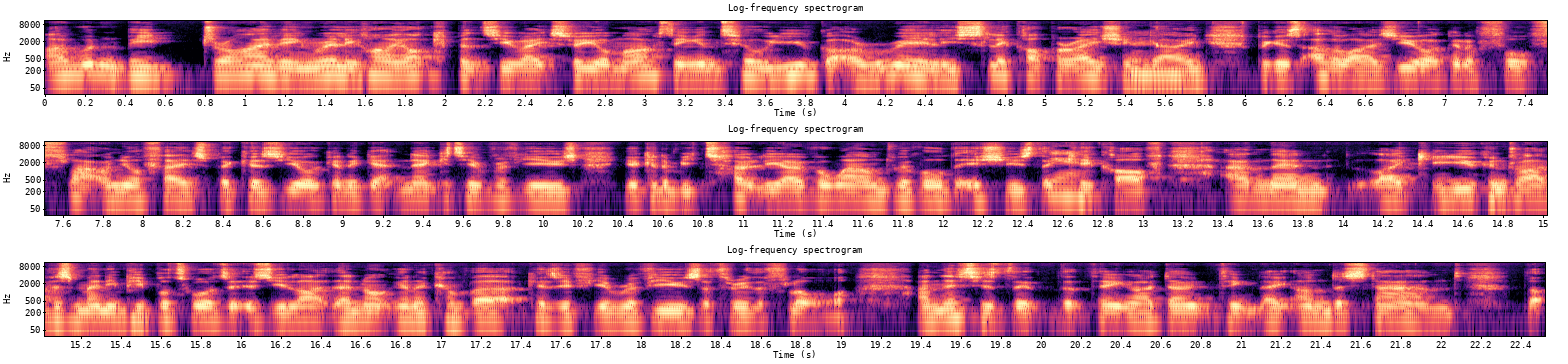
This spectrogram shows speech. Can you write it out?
I wouldn't be driving really high occupancy rates through your marketing until you've got a really slick operation Mm. going, because otherwise you are going to fall flat on your face because you're going to get negative reviews. You're going to be totally overwhelmed with all the issues that Yeah. kick off. And then, like, you can drive as many people towards it as you like. They're not going to convert because if your reviews are through the floor, and this is the, the thing, I don't think they understand the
